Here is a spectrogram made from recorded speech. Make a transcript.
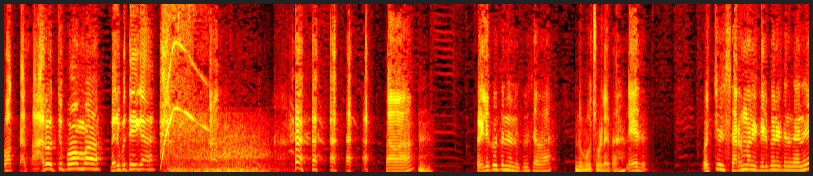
ఒక్కసారి వచ్చి పోమ్మా మెరుపుతీగా బావా పెళ్ళి కూతురు నిన్ను చూసావా? నువ్వు చూడలేదా? లేదు. వచ్చి శర్మని చెడిపోయినట్టుంది కానీ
